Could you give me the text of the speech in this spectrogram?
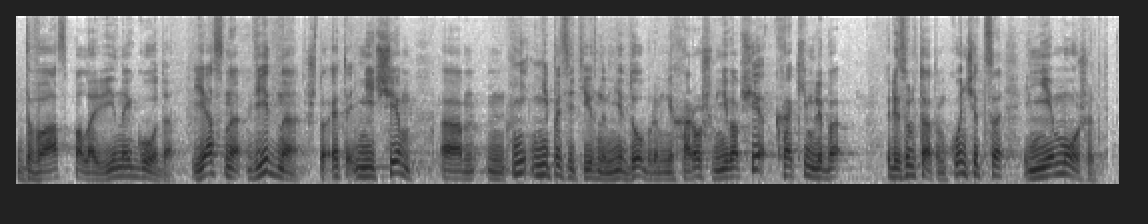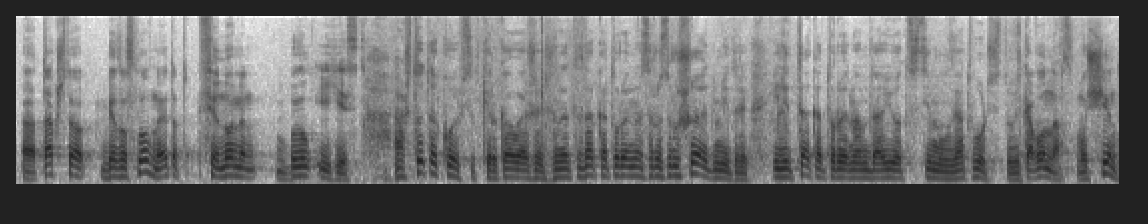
два с половиной года. Ясно, видно, что это ничем э, не, не позитивным, не добрым, не хорошим, не вообще каким-либо результатом кончиться не может. А, так что, безусловно, этот феномен был и есть. А что такое все-таки роковая женщина? Это та, которая нас разрушает, Дмитрий? Или та, которая нам дает стимул для творчества? Кого нас? Мужчин,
